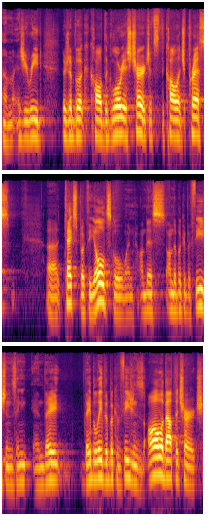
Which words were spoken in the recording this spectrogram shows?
Um, as you read, there's a book called The Glorious Church. It's the college press uh, textbook, the old school one, on this on the book of Ephesians, and, and they they believe the book of Ephesians is all about the church,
